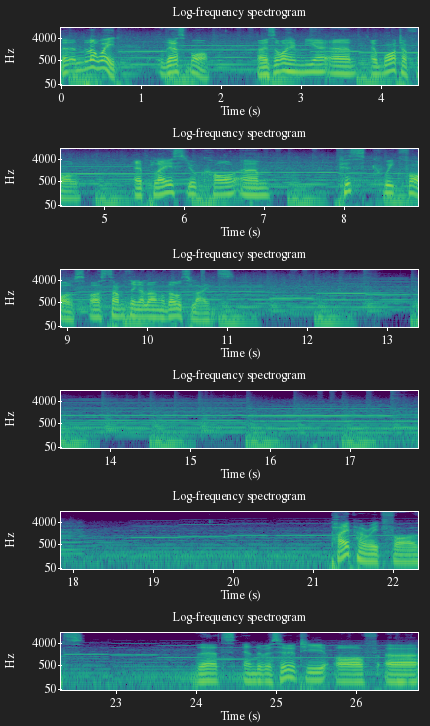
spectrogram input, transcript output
Uh, no, wait. There's more. I saw him near um, a waterfall. A place you call um, Pissqueak Falls or something along those lines. Piperit Falls. That's in the vicinity of uh,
